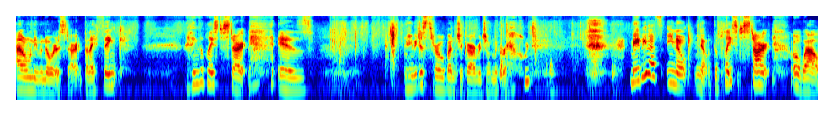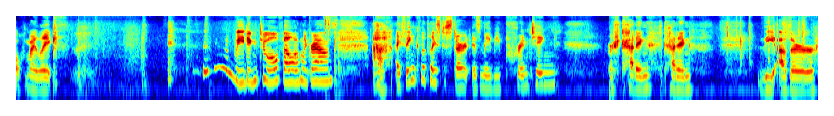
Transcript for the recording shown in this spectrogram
I don't even know where to start. But I think I think the place to start is maybe just throw a bunch of garbage on the ground. maybe that's, you know, no, the place to start. Oh wow, my like weeding tool fell on the ground. Uh, I think the place to start is maybe printing or cutting, cutting the other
